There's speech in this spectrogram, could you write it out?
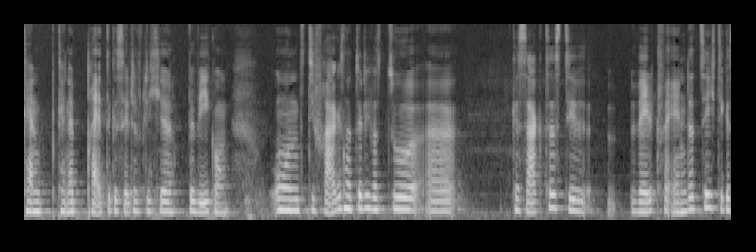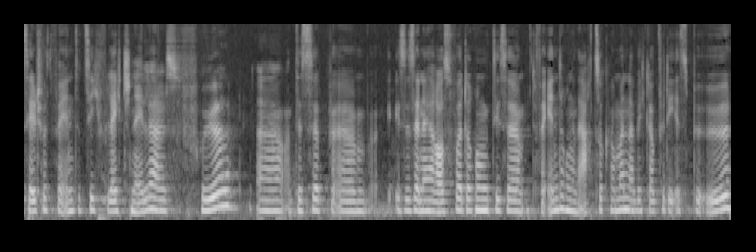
kein, keine breite gesellschaftliche Bewegung. Und die Frage ist natürlich, was du äh, gesagt hast, die Welt verändert sich, die Gesellschaft verändert sich vielleicht schneller als früher. Äh, deshalb äh, ist es eine Herausforderung, dieser Veränderung nachzukommen. Aber ich glaube, für die SPÖ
